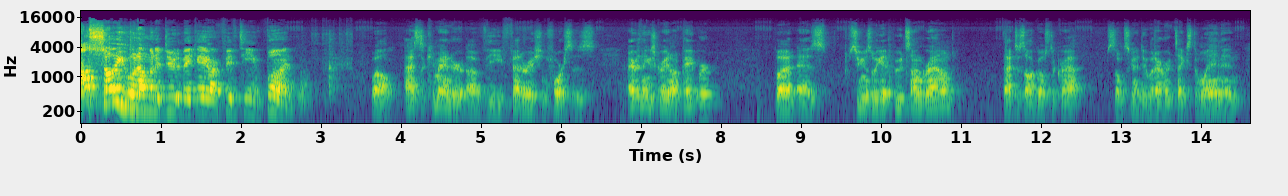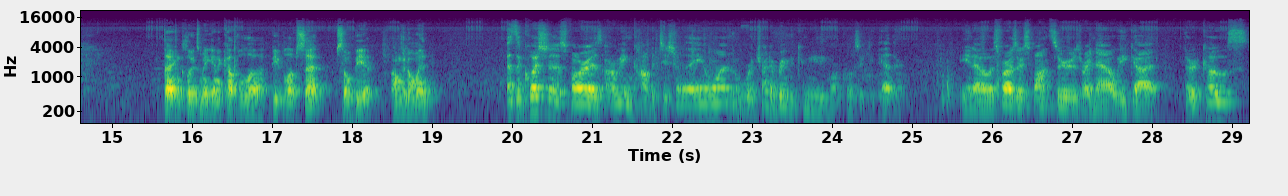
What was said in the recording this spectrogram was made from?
I'll show you what I'm gonna do to make AR-15 fun. Well, as the commander of the Federation forces, everything's great on paper, but as soon as we get boots on ground, that just all goes to crap. Someone's going to do whatever it takes to win, and that includes making a couple of people upset. So be it. I'm going to win. As a question as far as are we in competition with anyone, we're trying to bring the community more closer together. You know, as far as our sponsors, right now we got Third Coast,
